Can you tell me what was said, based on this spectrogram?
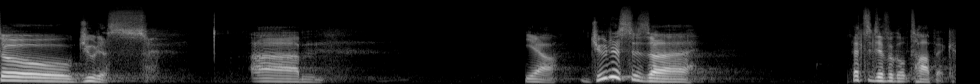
So, Judas. Um, yeah, Judas is a. That's a difficult topic.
